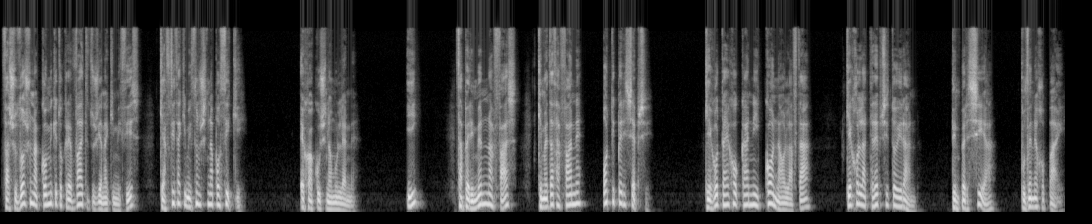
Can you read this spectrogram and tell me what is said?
Θα σου δώσουν ακόμη και το κρεβάτι τους για να κοιμηθείς και αυτοί θα κοιμηθούν στην αποθήκη. Έχω ακούσει να μου λένε. Ή θα περιμένουν να φας και μετά θα φάνε ό,τι περισσέψει. Και εγώ τα έχω κάνει εικόνα όλα αυτά και έχω λατρέψει το Ιράν. Την Περσία που δεν έχω πάει.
